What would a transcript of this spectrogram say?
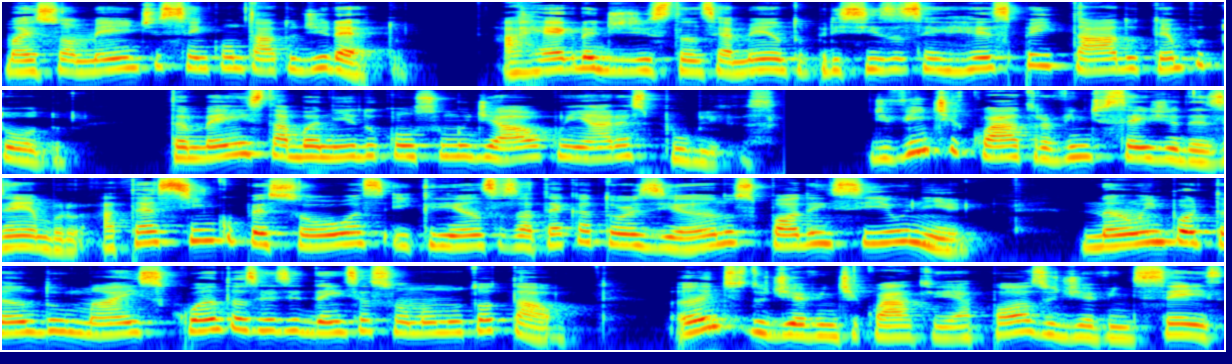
mas somente sem contato direto. A regra de distanciamento precisa ser respeitada o tempo todo. Também está banido o consumo de álcool em áreas públicas. De 24 a 26 de dezembro, até 5 pessoas e crianças até 14 anos podem se unir, não importando mais quantas residências somam no total. Antes do dia 24 e após o dia 26,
